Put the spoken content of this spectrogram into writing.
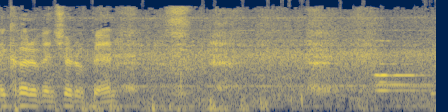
it could have and should have been. All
